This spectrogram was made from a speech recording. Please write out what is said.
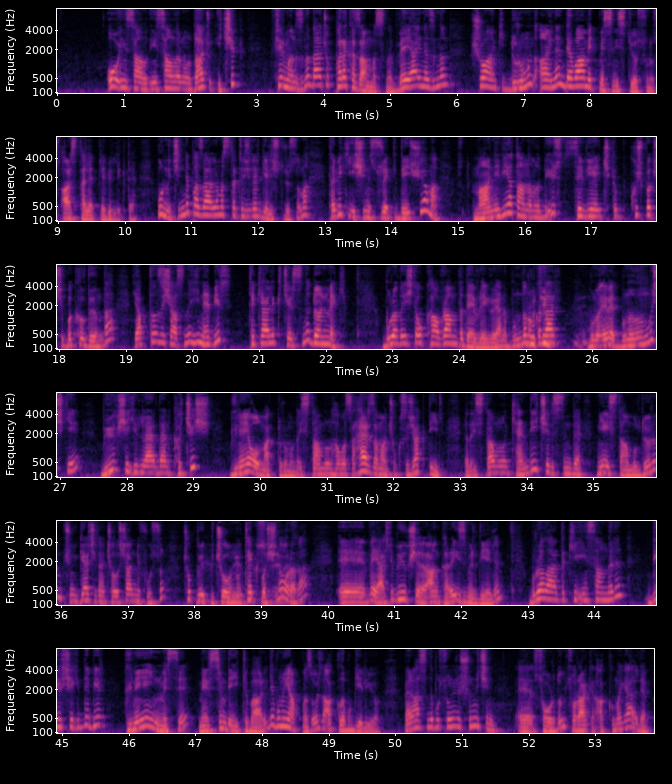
o insan insanların onu daha çok içip firmanızın da daha çok para kazanmasını veya en azından şu anki durumun aynen devam etmesini istiyorsunuz arz taleple birlikte. Bunun için de pazarlama stratejileri geliştiriyorsunuz ama tabii ki işiniz sürekli değişiyor ama maneviyat anlamında bir üst seviyeye çıkıp kuş bakışı bakıldığında yaptığınız iş aslında yine bir tekerlek içerisinde dönmek. Burada işte o kavram da devreye giriyor. Yani bundan o Rutin. kadar buna evet bunalılmış ki büyük şehirlerden kaçış güneye olmak durumunda. İstanbul'un havası her zaman çok sıcak değil. Ya da İstanbul'un kendi içerisinde niye İstanbul diyorum? Çünkü gerçekten çalışan nüfusun çok büyük bir çoğunluğu Büyük tek başına evet. orada. Ee, veya işte büyük şehirler Ankara, İzmir diyelim. Buralardaki insanların bir şekilde bir güneye inmesi mevsim de itibariyle bunu yapması. O yüzden akla bu geliyor. Ben aslında bu soruyu şunun için e, sordum. Sorarken aklıma geldi.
